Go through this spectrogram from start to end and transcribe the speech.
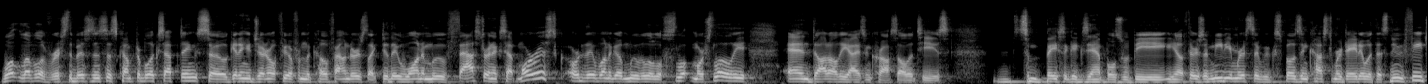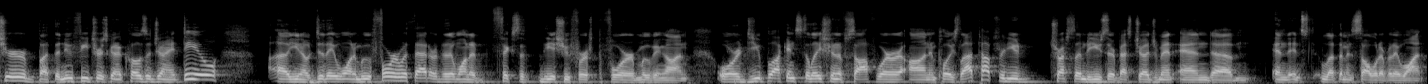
what level of risk the business is comfortable accepting. So getting a general feel from the co-founders, like do they want to move faster and accept more risk, or do they want to go move a little sl- more slowly and dot all the i's and cross all the t's? Some basic examples would be, you know, if there's a medium risk of exposing customer data with this new feature, but the new feature is going to close a giant deal, uh, you know, do they want to move forward with that, or do they want to fix the, the, issue first before moving on? Or do you block installation of software on employees' laptops, or do you trust them to use their best judgment and um, and let them install whatever they want?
